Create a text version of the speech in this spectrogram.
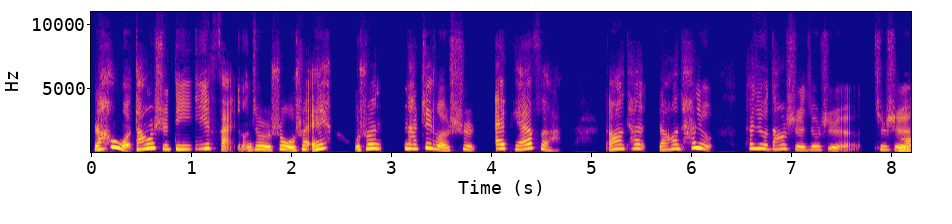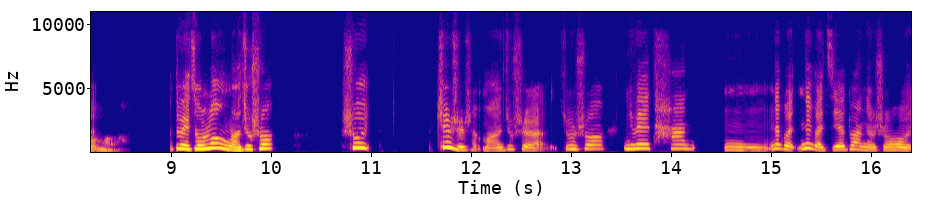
然后我当时第一反应就是说，我说，哎，我说那这个是 IPF 啊。然后他，然后他就他就当时就是就是对，就愣了，就说说这是什么？就是就是说，因为他嗯那个那个阶段的时候。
